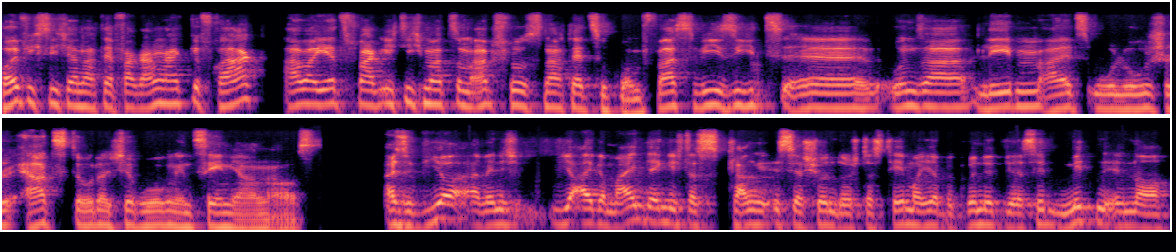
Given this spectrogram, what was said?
häufig sicher nach der Vergangenheit gefragt. Aber jetzt frage ich dich mal zum Abschluss nach der Zukunft. Was, wie sieht äh, unser Leben als urologische Ärzte oder Chirurgen in zehn Jahren aus? Also wir, äh, wenn ich, wir allgemein denke ich, das klang, ist ja schon durch das Thema hier begründet. Wir sind mitten in einer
